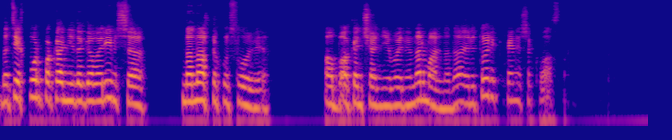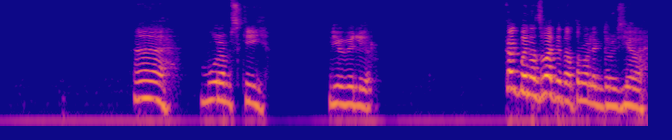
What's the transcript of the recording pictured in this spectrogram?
до тех пор, пока не договоримся на наших условиях об окончании войны. Нормально, да? Риторика, конечно, классная. Эх, Муромский ювелир. Как бы назвать этот ролик, друзья?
